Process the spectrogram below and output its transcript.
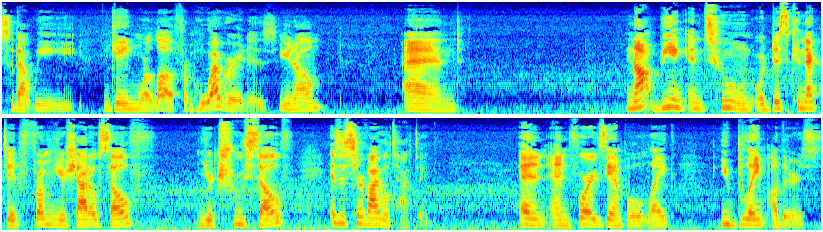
so that we gain more love from whoever it is, you know? And not being in tune or disconnected from your shadow self, your true self, is a survival tactic. And and for example, like you blame others.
